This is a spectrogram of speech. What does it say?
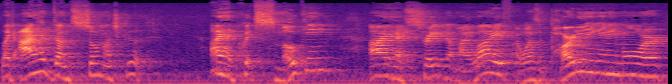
Like, I had done so much good. I had quit smoking. I had straightened up my life. I wasn't partying anymore.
